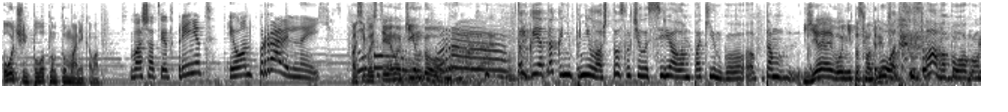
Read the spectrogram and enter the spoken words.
очень плотном тумане команд. Ваш ответ принят, и он правильный. Спасибо Стивену Кингу. Только я так и не поняла, что случилось с сериалом по Кингу. Там Я его не посмотрел. Вот, слава богу.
